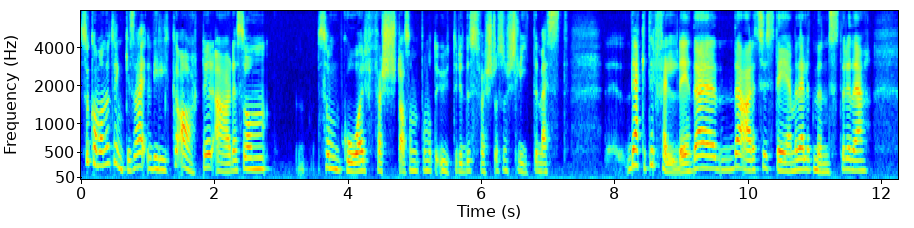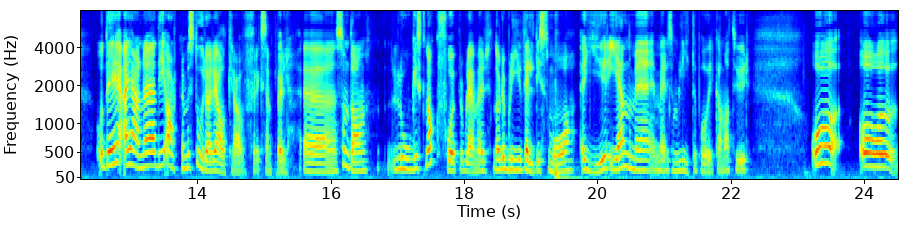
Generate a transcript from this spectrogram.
så kan man jo tenke seg hvilke arter er det som, som går først, da, som på en måte utryddes først, og som sliter mest det er ikke tilfeldig. Det, det er et system i det, eller et mønster i det. Og det er gjerne de artene med store arealkrav, f.eks., eh, som da logisk nok får problemer når det blir veldig små øyer igjen med, med liksom lite påvirka natur. Og, og,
